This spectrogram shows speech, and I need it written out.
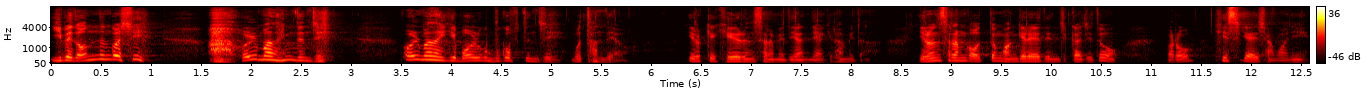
입에 넣는 것이 아, 얼마나 힘든지, 얼마나 이게 멀고 무겁든지 못한대요. 이렇게 게으른 사람에 대한 이야기를 합니다. 이런 사람과 어떤 관계를 해야 되는지까지도 바로 히스기야의 잠언이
